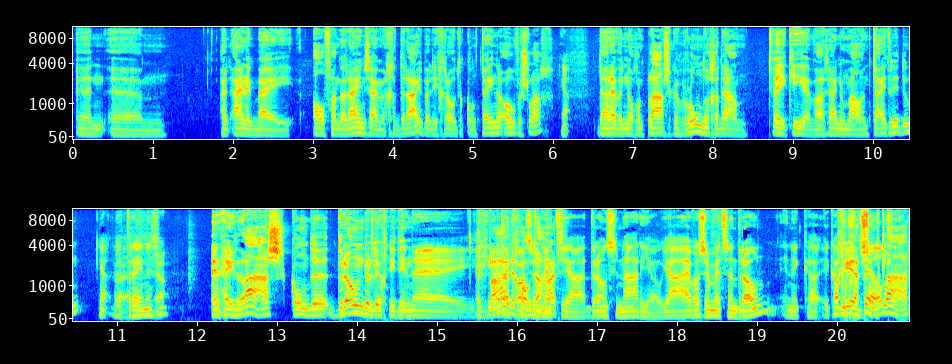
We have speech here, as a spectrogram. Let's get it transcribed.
En ehm, uiteindelijk bij Alphen aan de Rijn zijn we gedraaid bij die grote containeroverslag. Ja. Daar hebben we nog een plaatselijke ronde gedaan. Twee keer waar zij normaal een tijdrit doen. ja daar ja. trainen ze. Ja. En helaas kon de drone de lucht niet in. Nee, Het waaide gewoon te met, hard. Ja, drone scenario. Ja, hij was er met zijn drone en ik, eh, ik had hem Gerard gebeld. klaar.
